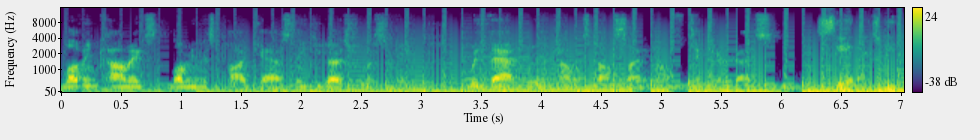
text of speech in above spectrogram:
loving comics, loving this podcast. Thank you guys for listening. With that, we're the Comics Pal signing off. Take care, guys. See you next week.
